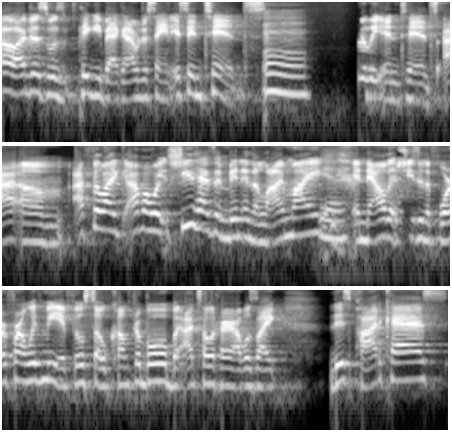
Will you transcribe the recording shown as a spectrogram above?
I just was piggybacking. I was just saying it's intense. Mm. Really intense. I um I feel like I've always she hasn't been in the limelight Yeah. and now that she's in the forefront with me, it feels so comfortable. But I told her I was like, this podcast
